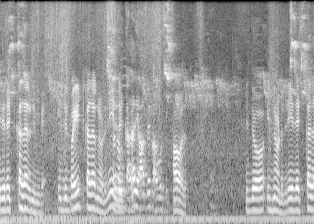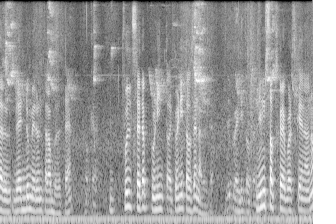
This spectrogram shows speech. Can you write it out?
ಇದು ರೆಡ್ ಕಲರ್ ನಿಮಗೆ. ಇದು ವೈಟ್ ಕಲರ್ ನೋಡಿದ್ರಿ ಇದು ಕಲರ್ ಯಾವ್ದು ಬೇಕು ಆಗುತ್ತೆ. ಹೌದು. ಇದು ಇದು ನೋಡಿದ್ರಿ ರೆಡ್ ಕಲರ್ ರೆಡ್ ಮೆರೂನ್ ಥರ ಬರುತ್ತೆ. Full setup twenty twenty thousand ಆಗುತ್ತೆ. ನಿಮ್ಮ ಸಬ್ಸ್ಕ್ರೈಬರ್ಸ್ಗೆ ನಾನು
